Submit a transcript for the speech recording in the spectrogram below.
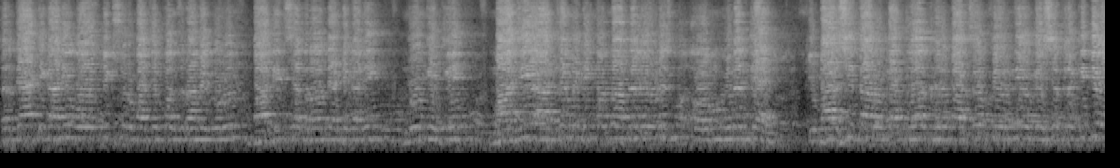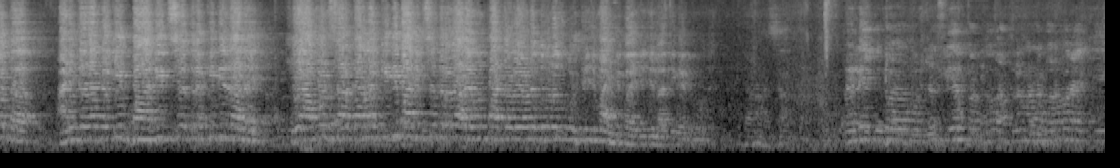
तर त्या ठिकाणी वैयक्तिक स्वरूपाचे पंचनामे करून बाधित क्षेत्रावर त्या ठिकाणी नोंद घेतली. माझी आजच्या मीटिंग मधून आपल्याला एवढीच विनंती आहे की बार्शी तालुक्यातलं खरपाचं पेरणी योग्य क्षेत्र किती होतं आणि त्याच्यापैकी बाधित क्षेत्र किती झालंय हे आपण सरकारला किती बाधित क्षेत्र झालंय म्हणून पाठवलं एवढ्या दोनच गोष्टीची माहिती पाहिजे जिल्हाधिकारी म्हणून पहिली गोष्ट क्लिअर करतो. आपलं म्हणणं बरोबर आहे की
